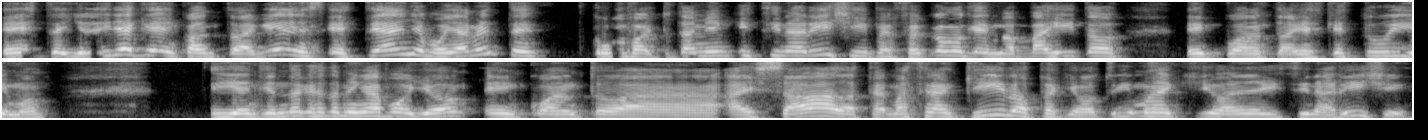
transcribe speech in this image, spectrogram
Este, yo diría que en cuanto a guests, este año, pues, obviamente, como faltó también Cristina Ricci, pues fue como que más bajito en cuanto a es que estuvimos. Y entiendo que eso también apoyó en cuanto a, al sábado, a estar más tranquilos, porque no tuvimos el Q&A de Cristina Ricci.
